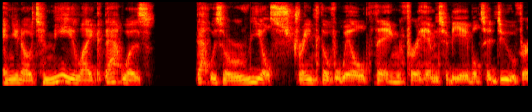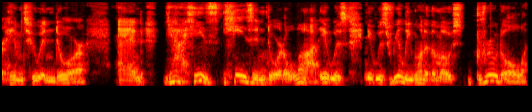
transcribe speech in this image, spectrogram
and you know, to me like that was that was a real strength of will thing for him to be able to do for him to endure and yeah he's he's endured a lot. It was it was really one of the most brutal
